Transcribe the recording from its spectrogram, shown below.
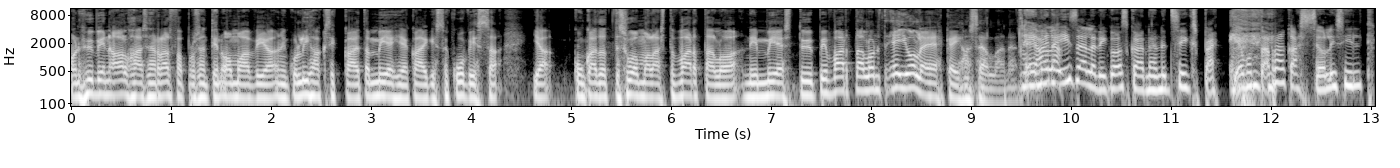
on hyvin alhaisen rasvaprosentin omaavia niin kuin lihaksikkaita miehiä kaikissa kuvissa. Ja kun katsotte suomalaista vartaloa, niin miestyypin vartalo nyt ei ole ehkä ihan sellainen. Ei aina- meillä isälläni koskaan nähnyt sixpackia, mutta rakas se oli silti.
